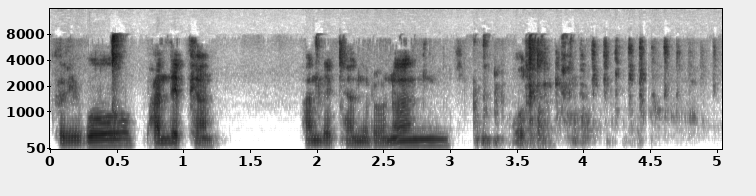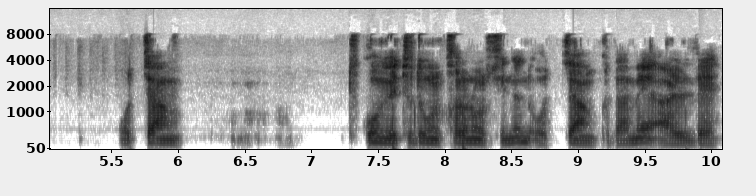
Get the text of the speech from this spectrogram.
그리고 반대편, 반대편으로는 옷, 옷장, 두꺼운 외투등을 걸어 놓을 수 있는 옷장, 그 다음에 알대,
